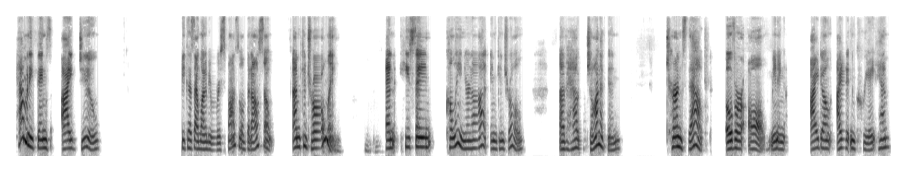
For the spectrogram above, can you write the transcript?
how many things I do because I want to be responsible, but also I'm controlling. Mm-hmm. And he's saying, Colleen, you're not in control of how Jonathan turns out overall, meaning I don't, I didn't create him.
